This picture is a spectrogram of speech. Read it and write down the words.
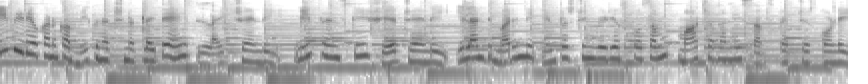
ఈ వీడియో కనుక మీకు నచ్చినట్లయితే లైక్ చేయండి మీ ఫ్రెండ్స్కి షేర్ చేయండి. ఇలాంటి మరిన్ని ఇంట్రెస్టింగ్ వీడియోస్ కోసం మా ఛానల్ని సబ్స్క్రైబ్ చేసుకోండి.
